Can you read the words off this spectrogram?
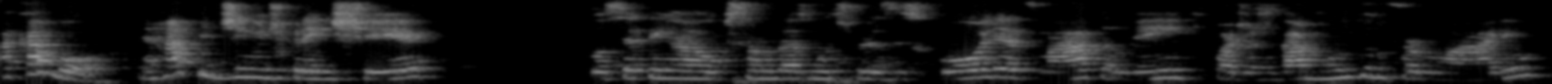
Acabou. É rapidinho de preencher. Você tem a opção das múltiplas escolhas lá também, que pode ajudar muito no formulário.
